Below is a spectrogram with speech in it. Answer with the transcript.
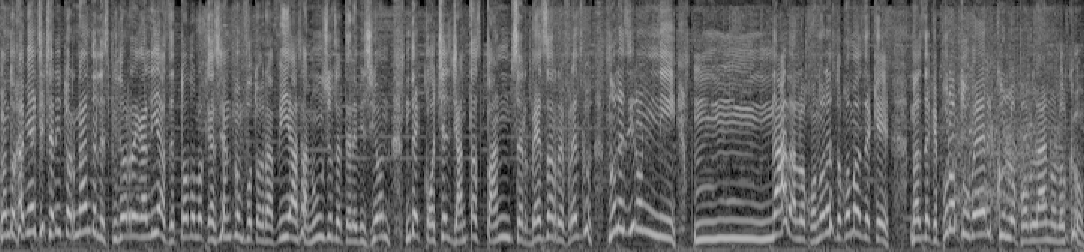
cuando Javier Chicharito Hernández les pidió regalías de todo lo que hacían con fotografías, anuncios de televisión, de coches, llantas, pan, cervezas, refrescos, no les dieron ni mm, nada, loco. No les tocó más de que, más de que puro tubérculo poblano, loco.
